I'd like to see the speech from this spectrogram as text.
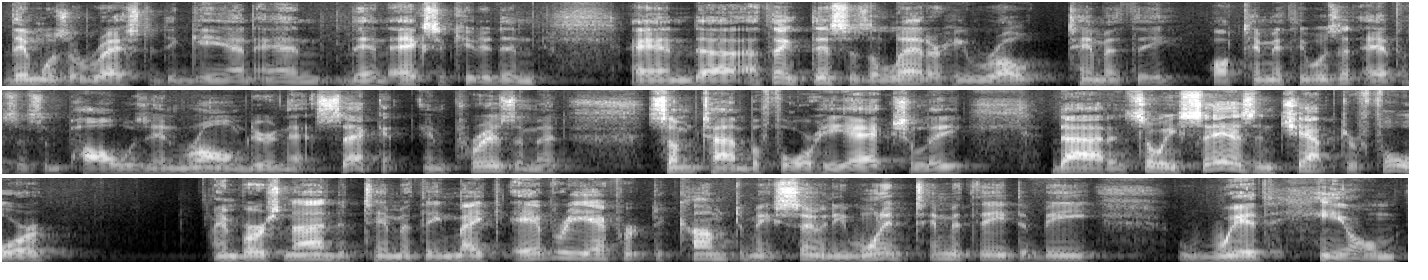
then was arrested again and then executed. And, and uh, I think this is a letter he wrote Timothy while Timothy was in Ephesus and Paul was in Rome during that second imprisonment, sometime before he actually died. And so he says in chapter 4, in verse 9 to Timothy, make every effort to come to me soon. He wanted Timothy to be with him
